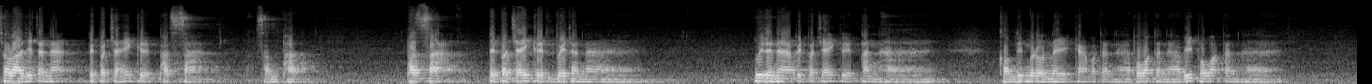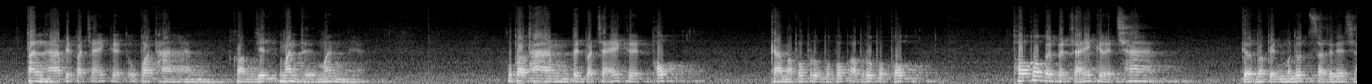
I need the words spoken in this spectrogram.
สลายตนะเป็นปัจจัยให้เกิดผัสสะสัมผัสผัสสะเป็นปัจจัยให้เกิดเวทนา เวทนาเป็นปัจจัยให้เกิดตัณหาความดิ้นรนในการมาตัณหาภาวะตัณหาวิภาวะตัณหา ตัณหาเป็นปัจจัยให้เกิดอุปทาน ความยึดมั่นถือมั่นเนี่ยอุปทานเป็นปัจจัยให้เกิดภพการมาพบรูปภพอรูปภพภพก็เป็นปัจจัยให้เกิดชาติ เกิดมาเป็นมนุษย์สัตว์เดรัจฉ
